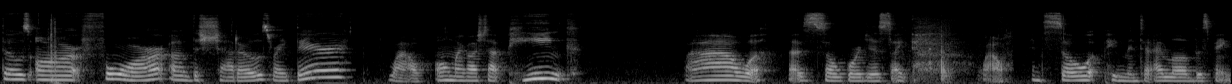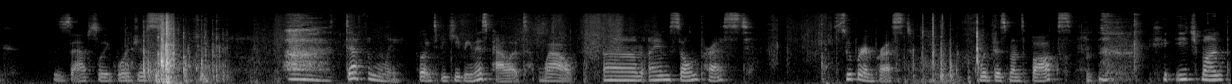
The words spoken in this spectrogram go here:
Those are four of the shadows right there. Wow. Oh my gosh, that pink. Wow. That is so gorgeous. I wow. And so pigmented. I love this pink. This is absolutely gorgeous. Definitely going to be keeping this palette. Wow. Um, I am so impressed. Super impressed with this month's box. Each month,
